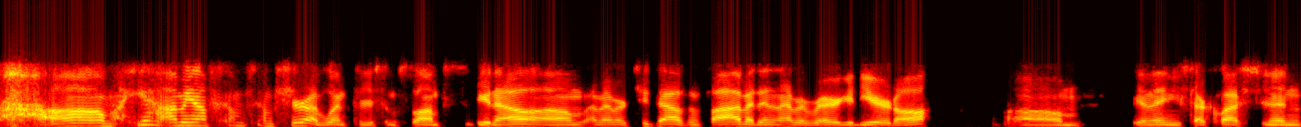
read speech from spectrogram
Um, yeah, I mean, I'm, I'm, I'm sure I went through some slumps, you know. Um, I remember 2005, I didn't have a very good year at all. Um, and then you start questioning,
